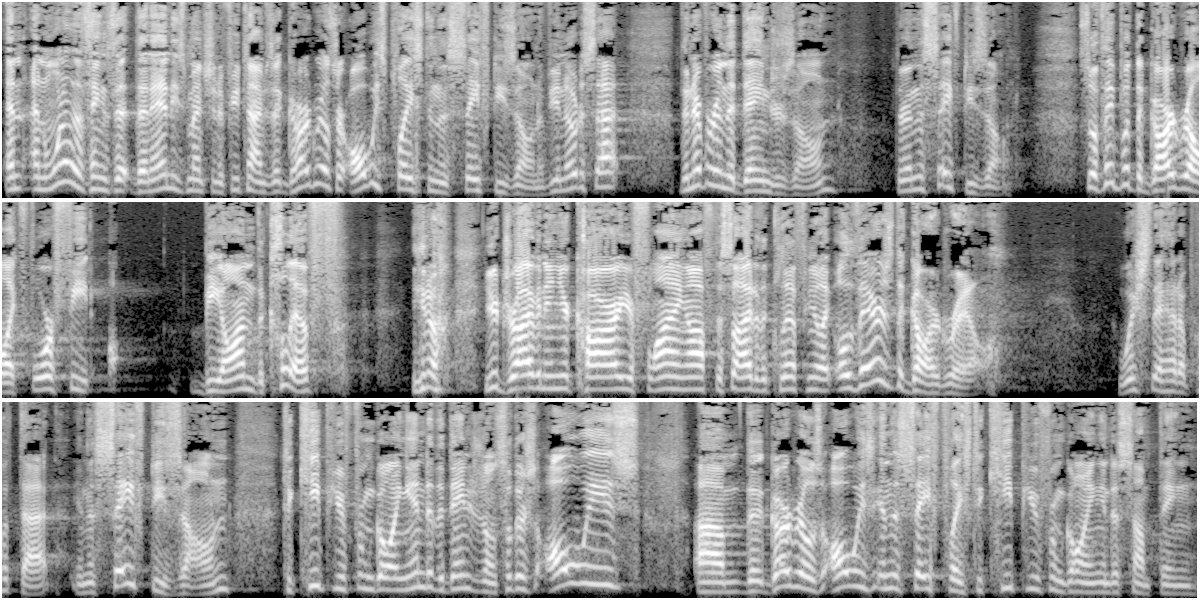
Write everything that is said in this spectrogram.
And, and one of the things that, that Andy's mentioned a few times, is that guardrails are always placed in the safety zone. Have you noticed that? They're never in the danger zone, they're in the safety zone. So if they put the guardrail like four feet beyond the cliff, you know, you're driving in your car, you're flying off the side of the cliff, and you're like, oh, there's the guardrail. Wish they had to put that in the safety zone to keep you from going into the danger zone. So there's always, um, the guardrail is always in the safe place to keep you from going into something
